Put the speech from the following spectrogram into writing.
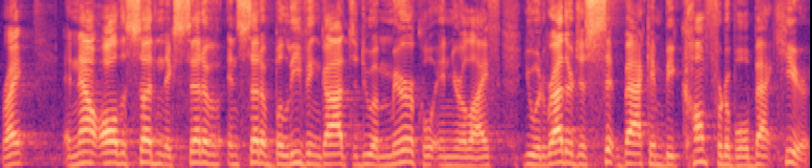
right? And now all of a sudden, instead of, instead of believing God to do a miracle in your life, you would rather just sit back and be comfortable back here.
